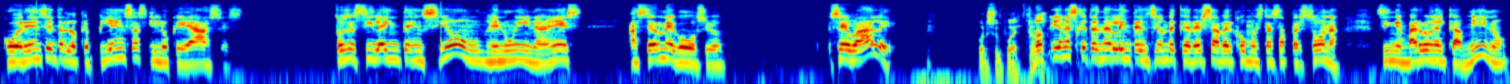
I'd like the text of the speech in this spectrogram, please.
Coherencia entre lo que piensas y lo que haces. Entonces, si la intención genuina es hacer negocio, se vale. Por supuesto. No tienes que tener la intención de querer saber cómo está esa persona. Sin embargo, en el camino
